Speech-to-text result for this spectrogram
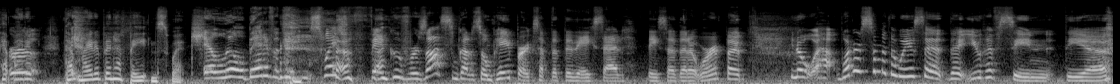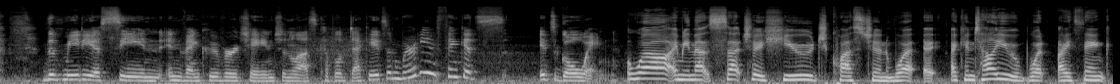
that might have that might have been a bait and switch. a little bit of a bait and switch. Vancouver's awesome, got its own paper, except that they said they said that it weren't. But you know, what are some of the ways that, that you have seen the uh, the media scene in Vancouver change in the last couple of decades, and where do you think it's it's going? Well, I mean, that's such a huge question. What I I can tell you what I think,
